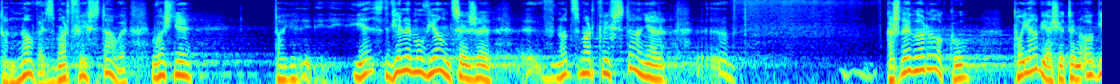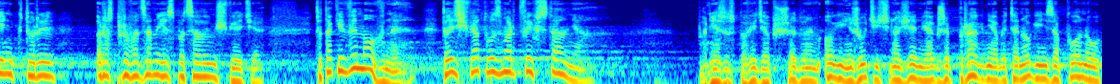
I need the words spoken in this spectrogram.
To nowe, zmartwychwstałe. Właśnie to jest wiele mówiące, że w noc zmartwychwstania każdego roku pojawia się ten ogień, który rozprowadzany jest po całym świecie. To takie wymowne. To jest światło zmartwychwstania. Pan Jezus powiedział, przyszedłem ogień rzucić na ziemię, jakże pragnie, aby ten ogień zapłonął,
